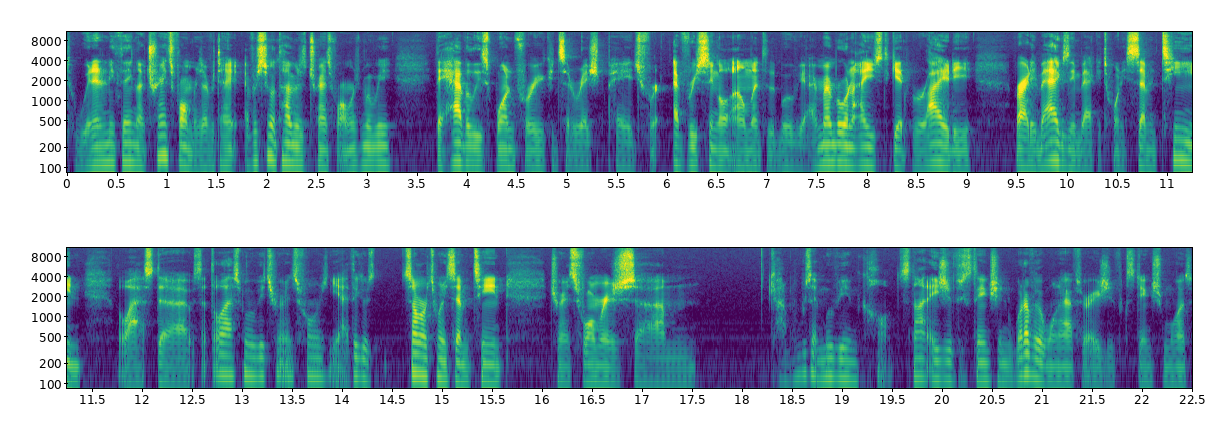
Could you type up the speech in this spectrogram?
to win anything. Like Transformers, every time, every single time there's a Transformers movie, they have at least one for your consideration page for every single element of the movie. I remember when I used to get Variety, Variety magazine back in 2017. The last uh, was that the last movie Transformers? Yeah, I think it was summer 2017. Transformers. Um, God, what was that movie even called? It's not Age of Extinction. Whatever the one after Age of Extinction was.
